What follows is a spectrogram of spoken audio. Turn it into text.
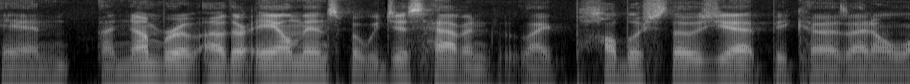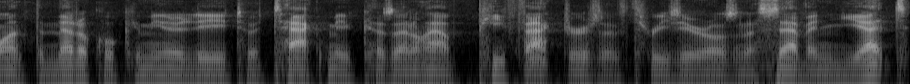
and a number of other ailments, but we just haven't like published those yet because I don't want the medical community to attack me because I don't have p factors of three zeros and a seven yet.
